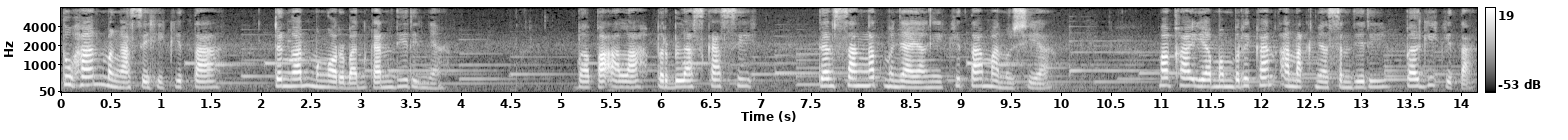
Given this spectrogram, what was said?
Tuhan mengasihi kita dengan mengorbankan dirinya. Bapa Allah berbelas kasih dan sangat menyayangi kita manusia. Maka ia memberikan anaknya sendiri bagi kita.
